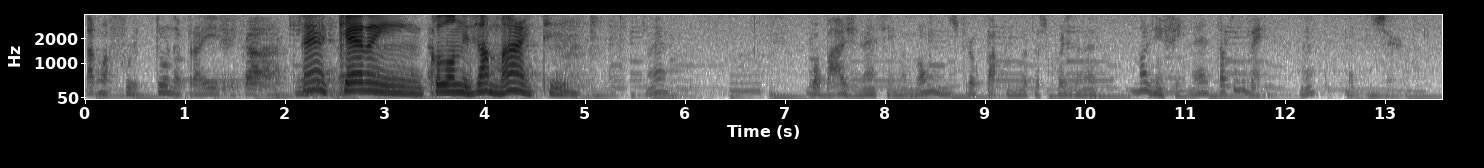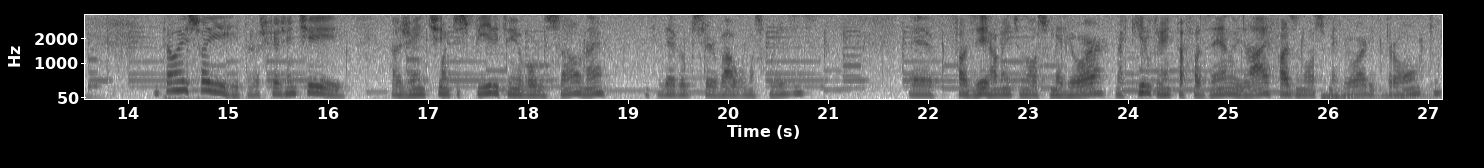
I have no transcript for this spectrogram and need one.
Tá uma fortuna para ir ficar 15 É, minutos. querem colonizar Marte. né? Bobagem, né? Assim, vamos nos preocupar com outras coisas, né? Mas enfim, né? Tá tudo bem, né? Tá tudo certo. Então é isso aí, Rita. Acho que a gente, a gente, enquanto espírito em evolução, né? A gente deve observar algumas coisas, é, fazer realmente o nosso melhor naquilo que a gente está fazendo, ir lá e faz o nosso melhor e pronto,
